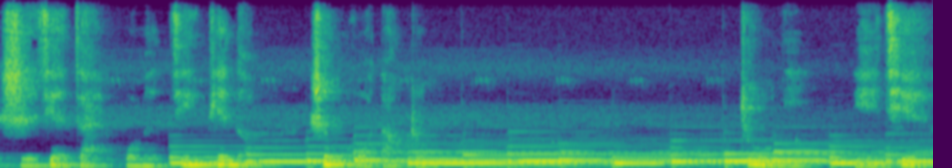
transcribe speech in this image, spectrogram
实践在。我们今天的生活当中，祝你一切。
